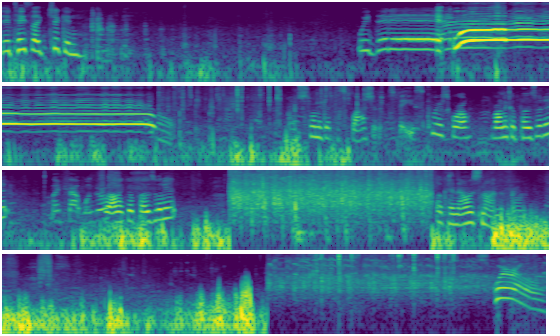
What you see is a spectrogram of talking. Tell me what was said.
It tastes like chicken. We did it! Woo! I just want to get this flash in its face. Come here, squirrel. Veronica, pose with it. Like that one girl. Veronica, pose with it. Okay, now it's not in the frame. Squirrels.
